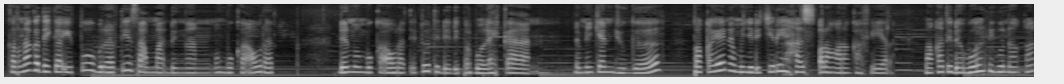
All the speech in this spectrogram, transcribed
Karena ketika itu berarti sama dengan membuka aurat dan membuka aurat itu tidak diperbolehkan. Demikian juga pakaian yang menjadi ciri khas orang-orang kafir, maka tidak boleh digunakan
